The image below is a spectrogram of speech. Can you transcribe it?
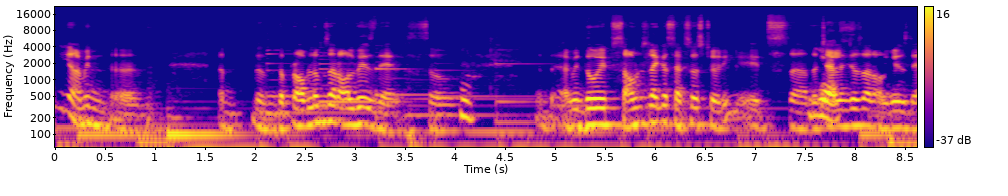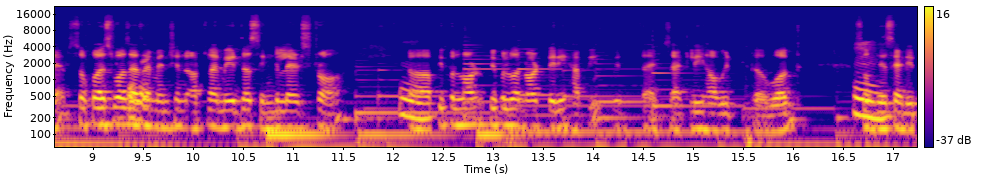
Yeah i mean uh, uh, the, the problems are always there. So Hmm. I mean though it sounds like a success story it's uh, the yes challenges are always there so first was as i mentioned after i made the single layered straw hmm. uh, people not people were not very happy with exactly how it uh, worked so they Hmm. said it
